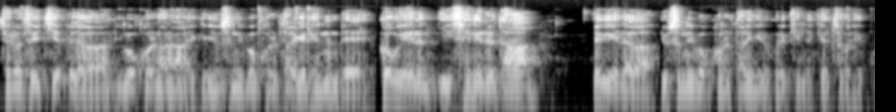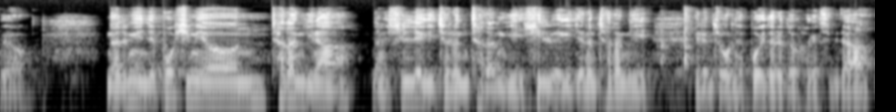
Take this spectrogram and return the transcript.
저런 스위치 옆에다가 리모컨을 하나 이렇게 유선 리모컨을 달기를 했는데 그 외에는 이 세 개를 다 여기에다가 유선 리모컨을 달기로 그렇게 이제 결정을 했고요. 나중에 이제 보시면 차단기나 그다음에 실내기 전원 차단기, 실외기 전원 차단기 이런 쪽을 이제 보여드리도록 하겠습니다.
